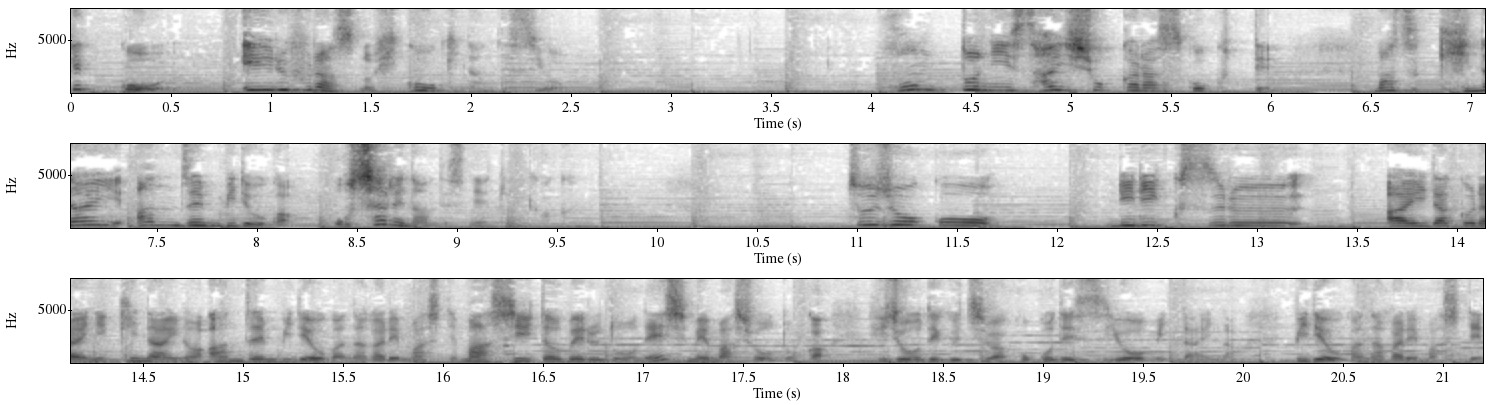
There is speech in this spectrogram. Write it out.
結構エールフランスの飛行機なんですよ。本当に最初からすごくて、まず機内安全ビデオがおしゃれなんですね、とにかく。通常こう、離陸する間くらいに機内の安全ビデオが流れまして、まあシートベルトをね、閉めましょうとか、非常出口はここですよ、みたいなビデオが流れまして、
